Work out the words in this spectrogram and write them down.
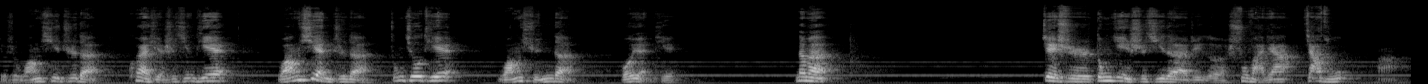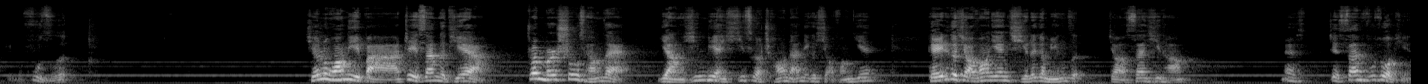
就是王羲之的《快雪时晴帖》，王献之的《中秋帖》，王洵的《博远帖》。那么，这是东晋时期的这个书法家家族啊，这个父子。乾隆皇帝把这三个帖啊，专门收藏在养心殿西侧朝南的一个小房间，给这个小房间起了个名字，叫三希堂。那这三幅作品，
